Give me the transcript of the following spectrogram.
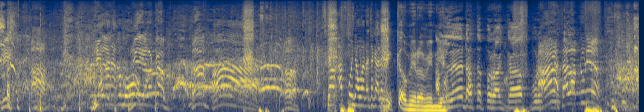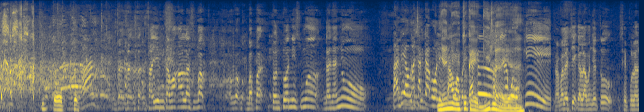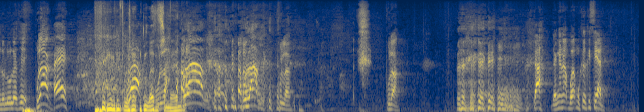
Ni. Ah. Dia, Jangan nak membohong. dia yang rakam. Ha? Ah. Ha. Sekarang apa yang awak nak cakap lagi? Kameramen dia. Bila dah terperangkap pura Ah, salam dunia. Potong. Ha? Sa- sa- sa- saya minta maaf lah sebab ba- bapak tuan-tuan ni semua dah nyanyuk. Tadi awak cakap boleh. Nyanyi awak itu kayak gila ya. okey. Apalah cik kalau macam tu saya pulang dululah cik. Pulang. Eh, Pulang Pulang. langsung aja. pulang. pulang. Pulang. Pulang. dah, jangan nak buat muka kesian.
